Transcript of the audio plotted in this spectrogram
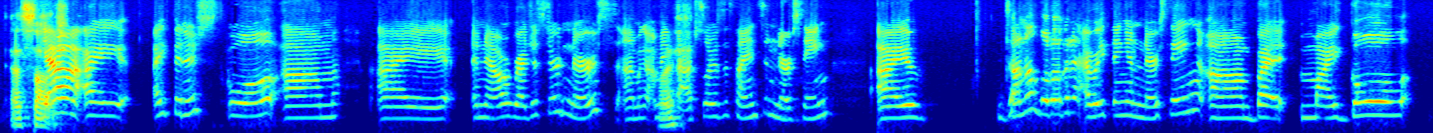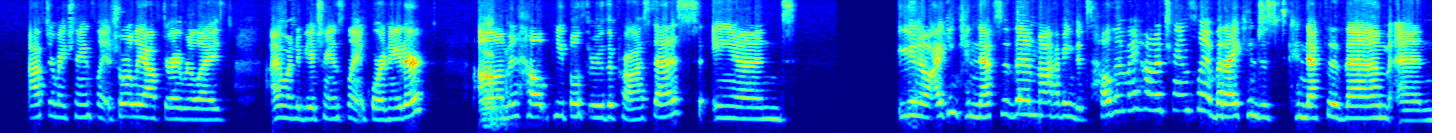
as such. Yeah, I I finished school. Um, I am now a registered nurse. Um, I got my Nice. bachelor's of science in nursing. I've done a little bit of everything in nursing. Um, but my goal after my transplant, shortly after, I realized I wanted to be a transplant coordinator. Yeah. Um, and help people through the process and you know, I can connect with them, not having to tell them I had a transplant, but I can just connect with them and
